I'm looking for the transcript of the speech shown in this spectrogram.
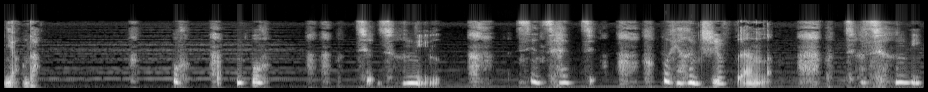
娘的！不不，求求你了，现在就不要吃饭了，求求你，你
